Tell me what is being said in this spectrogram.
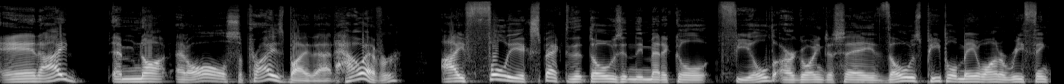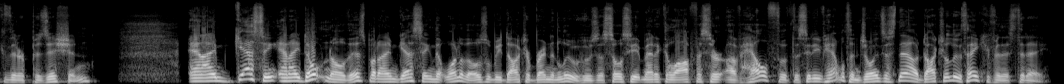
And I am not at all surprised by that. However, I fully expect that those in the medical field are going to say those people may want to rethink their position. And I'm guessing, and I don't know this, but I'm guessing that one of those will be Dr. Brendan Lew, who's Associate Medical Officer of Health with the City of Hamilton, joins us now. Dr. Lew, thank you for this today.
